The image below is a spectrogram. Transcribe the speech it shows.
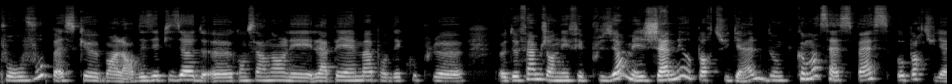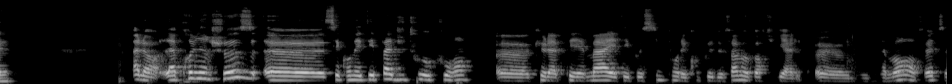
pour vous? Parce que bon, alors des épisodes concernant les, la PMA pour des couples de femmes, j'en ai fait plusieurs, mais jamais au Portugal. Donc, comment ça se passe au Portugal? Alors, la première chose, euh, c'est qu'on n'était pas du tout au courant euh, que la PMA était possible pour les couples de femmes au Portugal. Euh, vraiment, en fait,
